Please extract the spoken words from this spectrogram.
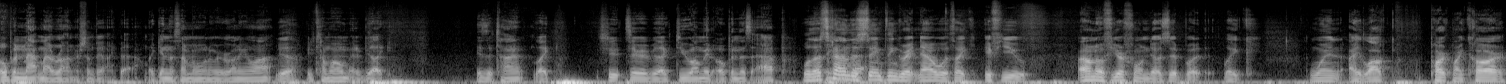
open map my run or something like that. Like in the summer when we were running a lot, Yeah. we'd come home and it'd be like, is it time? Like she- Siri would be like, do you want me to open this app? Well, that's kind of the that. same thing right now with like if you, I don't know if your phone does it, but like when I lock park my car,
